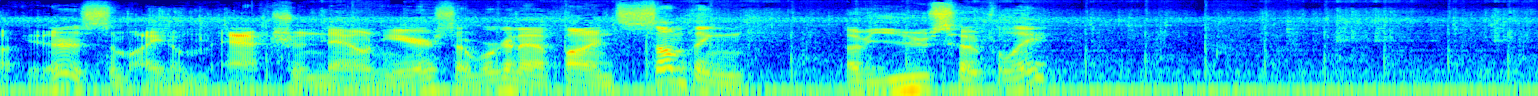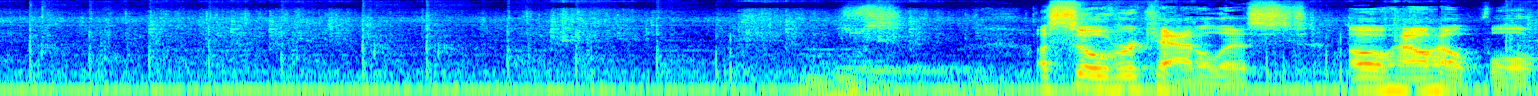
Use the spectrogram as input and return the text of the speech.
Okay, there's some item action down here, so we're gonna find something of use, hopefully. A silver catalyst. Oh, how helpful.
